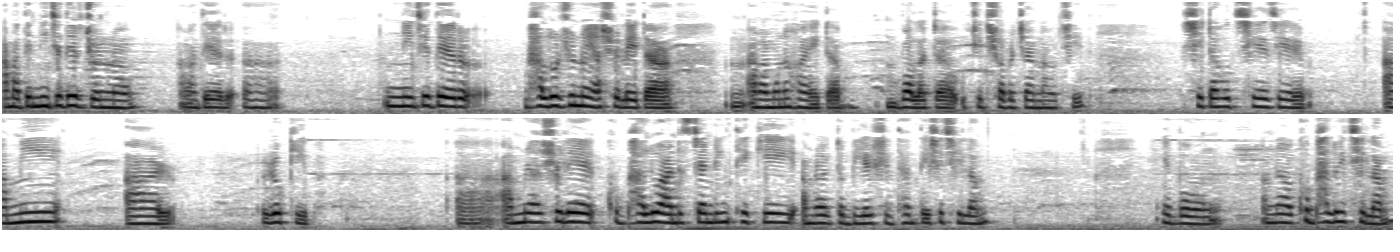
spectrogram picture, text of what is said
আমাদের নিজেদের জন্য, আমাদের নিজেদের ভালোর জন্যই আসলে এটা আমার মনে হয় এটা বলাটা উচিত, সবার জানা উচিত। সেটা হচ্ছে যে আমি আর রকিব আমরা আসলে খুব ভালো আন্ডারস্ট্যান্ডিং থেকেই আমরা একটা বিয়ের সিদ্ধান্তে এসেছিলাম। এবং আমরা খুব ভালোই ছিলাম।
